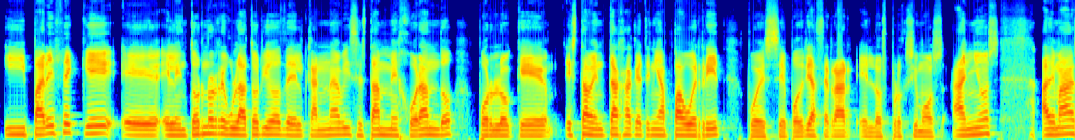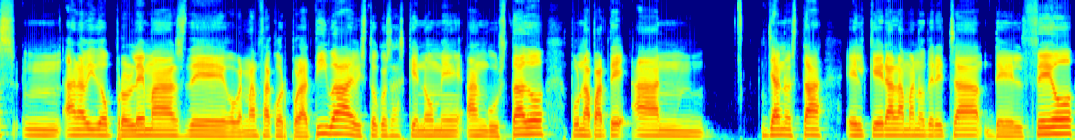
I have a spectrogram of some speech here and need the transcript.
y parece que eh, el entorno regulatorio del cannabis está mejorando por lo que esta ventaja que tenía PowerRead pues se podría cerrar en los próximos años. Además mm, han habido problemas de gobernanza corporativa, he visto cosas que no me han gustado. Por una parte han ya no está el que era la mano derecha del CEO,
